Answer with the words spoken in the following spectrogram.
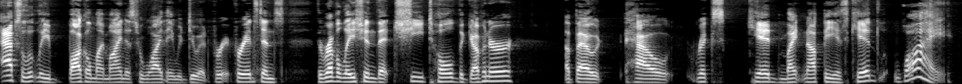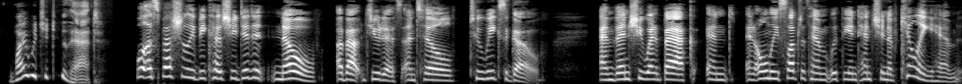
absolutely boggle my mind as to why they would do it. For for instance, the revelation that she told the governor about how Rick's kid might not be his kid. Why? Why would you do that? Well, especially because she didn't know about Judith until two weeks ago. And then she went back and, and only slept with him with the intention of killing him.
